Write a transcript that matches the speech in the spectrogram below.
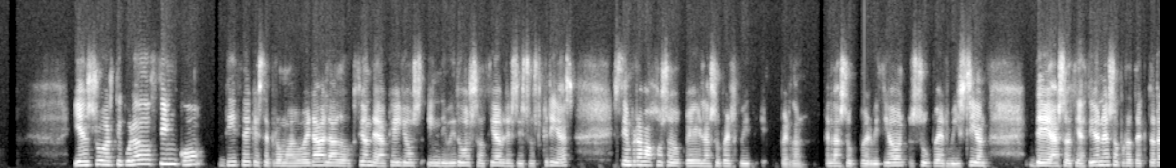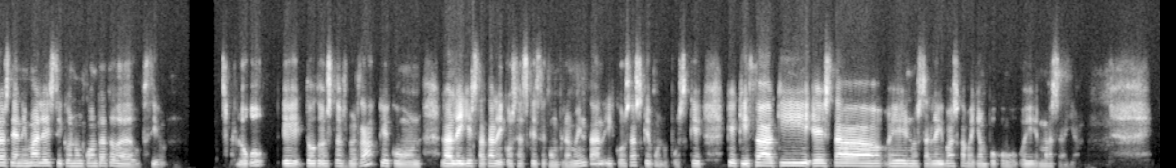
Y en su articulado 5 dice que se promoverá la adopción de aquellos individuos sociables y sus crías, siempre bajo eh, la, perdón, la supervisión, supervisión de asociaciones o protectoras de animales y con un contrato de adopción. Luego, eh, todo esto es verdad que con la ley estatal hay cosas que se complementan y cosas que, bueno, pues que, quizá aquí está eh, nuestra ley vasca vaya un poco eh, más allá.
